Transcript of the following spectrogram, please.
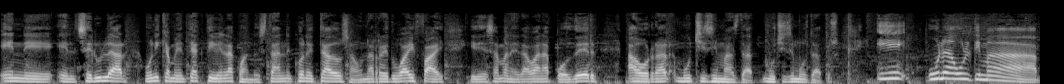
en el celular. Únicamente actívenla cuando están conectados a una red Wi-Fi y de esa manera van a poder ahorrar muchísimas muchísimos datos. Y una última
